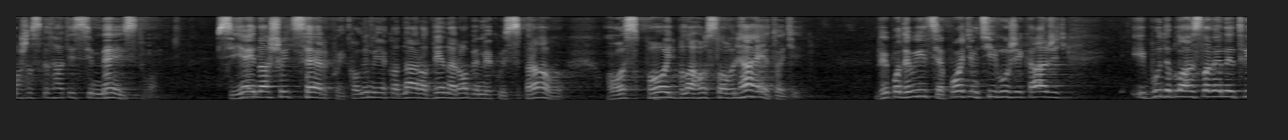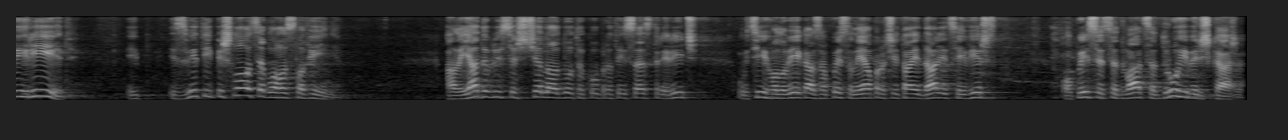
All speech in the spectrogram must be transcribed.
можна сказати, сімейством, всією нашою церквою. Коли ми як одна родина робимо якусь справу, Господь благословляє тоді. Ви подивіться, потім ці мужі кажуть, і буде благословений твій рід. І звідти і пішло це благословення. Але я дивлюся ще на одну таку, брати і сестри, річ у цій голові, яка записана, я прочитаю далі цей вірш, описується 22-й вірш, каже.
